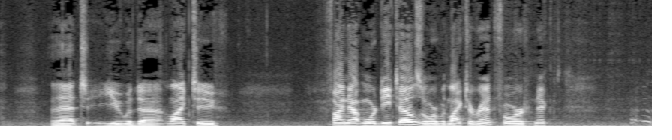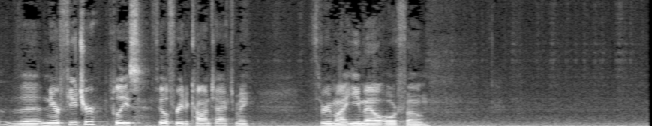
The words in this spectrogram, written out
that you would uh, like to find out more details or would like to rent for next the near future, please feel free to contact me through my email or phone.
